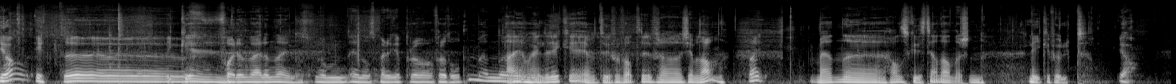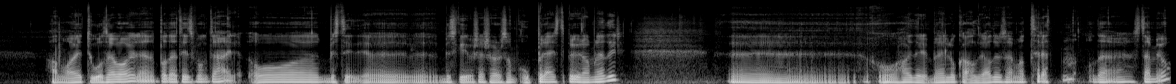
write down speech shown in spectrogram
Ja, ikke, Ikke- forhenværende eiendoms- eiendomsmelger fra, fra Toten, men eh, Nei, og heller ikke eventyrforfatter fra København. Nei. Men uh, Hans Christian Andersen, like fullt. Han var i 32 år eh, på det tidspunktet her, og eh, beskriver seg sjøl som oppreist programleder. Eh, og har drevet med lokalradio siden han var 13, og det stemmer jo.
